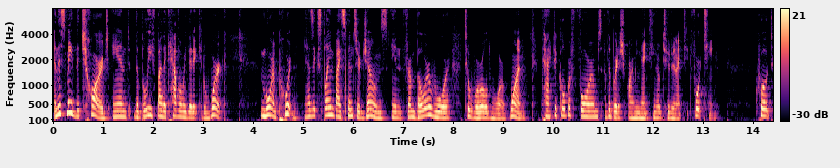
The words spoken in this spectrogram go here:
And this made the charge and the belief by the cavalry that it could work more important, as explained by Spencer Jones in From Boer War to World War I Tactical Reforms of the British Army 1902 to 1914. Quote,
